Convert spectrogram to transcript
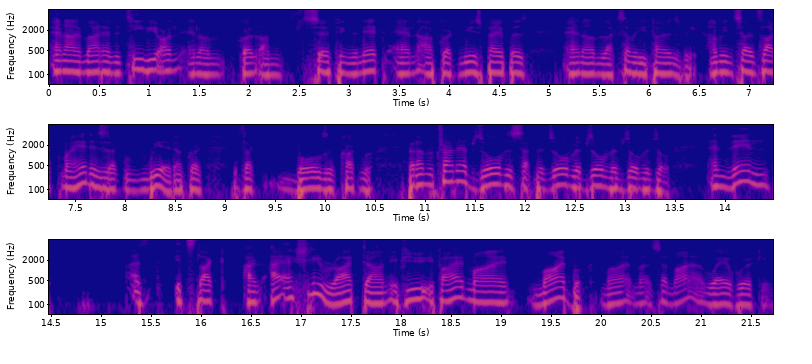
And I might have the TV on, and I've got I'm surfing the net, and I've got newspapers, and I'm like somebody phones me. I mean, so it's like my head is like weird. I've got it's like balls of cotton wool, but I'm trying to absorb the stuff, absorb, absorb, absorb, absorb, and then it's like I, I actually write down if you if I had my my book my, my so my way of working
